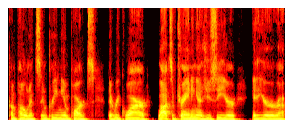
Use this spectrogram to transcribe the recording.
components and premium parts that require lots of training. As you see your your uh,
